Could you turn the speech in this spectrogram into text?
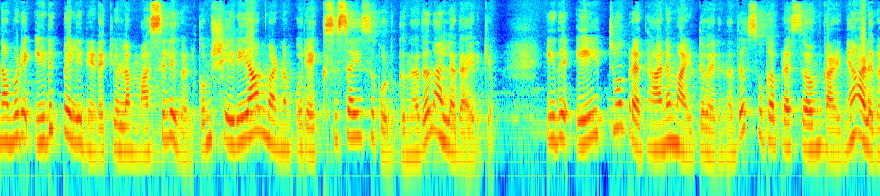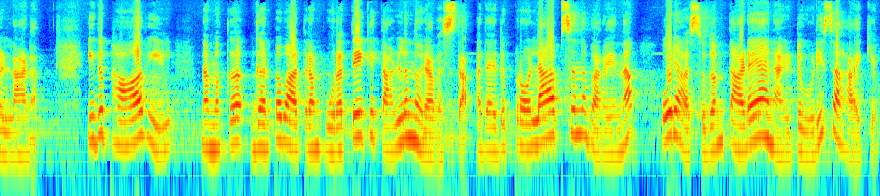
നമ്മുടെ ഇടുപ്പെല്ലിനിടയ്ക്കുള്ള മസിലുകൾക്കും ശരിയാം വണ്ണം ഒരു എക്സസൈസ് കൊടുക്കുന്നത് നല്ലതായിരിക്കും. ഇത് ഏറ്റവും പ്രധാനമായിട്ട് വരുന്നത് സുഖപ്രസവം കഴിഞ്ഞ ആളുകളിലാണ്. ഇത് ഭാവിയിൽ നമുക്ക് ഗർഭപാത്രം പുറത്തേക്ക് തള്ളുന്ന ഒരവസ്ഥ അതായത് പ്രൊലാപ്സ് എന്ന് പറയുന്ന ഒരു അസുഖം തടയാനായിട്ട് കൂടി സഹായിക്കും.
